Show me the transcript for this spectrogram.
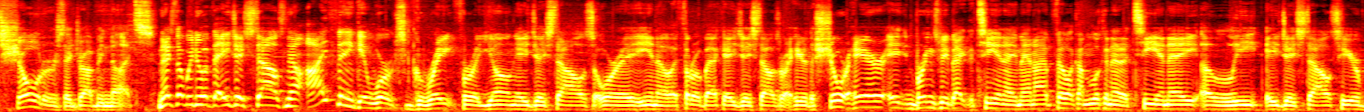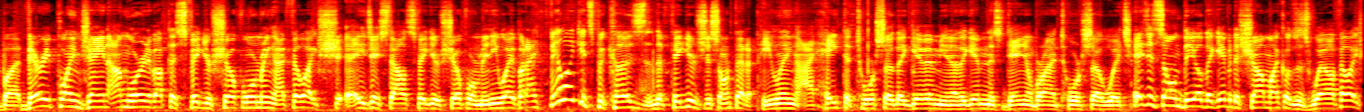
shoulders, they drive me nuts. Next up, we do have the AJ Styles. Now, I think it works great for a young AJ Styles or a, you know, a throwback AJ Styles right here. The short hair, it brings me back to TNA, man. I feel like I'm looking at a TNA Elite AJ Styles here, but very plain Jane. I'm worried about this figure show forming. I feel like AJ Styles figures show form anyway, but I feel like it's because the figures just aren't that appealing. I hate the torso they give him. You know, they give him this Daniel Bryan torso, which is its own deal. They gave it to Shawn Michaels as well. I feel like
